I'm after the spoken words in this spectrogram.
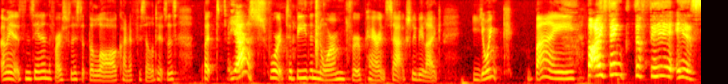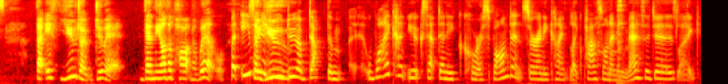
I mean, it's insane in the first place that the law kind of facilitates this, but yes, for it to be the norm for parents to actually be like, yoink, bye. but I think the fear is that if you don't do it, then the other partner will. But even So if you... you- do abduct them, uh, why can't you accept any correspondence or any kind, like, pass on any messages, like?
